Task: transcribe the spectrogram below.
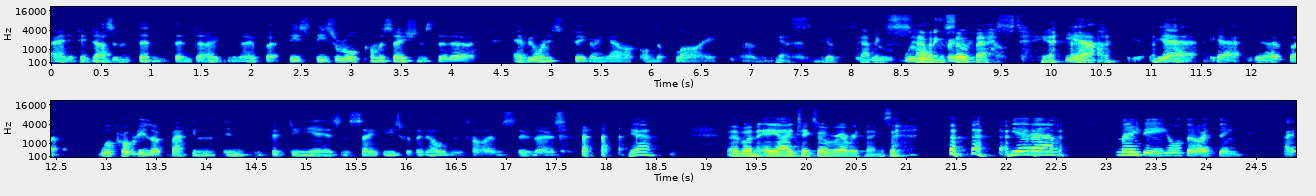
and if it doesn't then then don't you know but these these are all conversations that are everyone is figuring out on the fly um, yes because it's happening we're, we're happening so fast. Yeah. Yeah yeah yeah you know but we'll probably look back in in 15 years and say these were the golden times who knows? Yeah. When ai takes over everything so. Yeah maybe although i think I,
